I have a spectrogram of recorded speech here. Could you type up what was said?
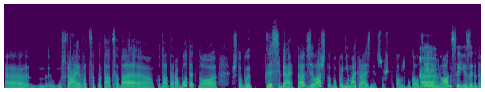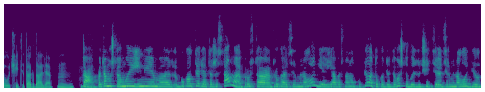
Э, устраиваться, пытаться, да, э, куда-то работать, но чтобы для себя, да, взяла, чтобы понимать разницу, что там с бухгалтерией, Э нюансы, язык доучить и так далее. Да, потому что мы имеем, э, бухгалтерия та же самая, просто другая терминология. Я в основном купила тока для того, чтобы изучить, терминологию,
